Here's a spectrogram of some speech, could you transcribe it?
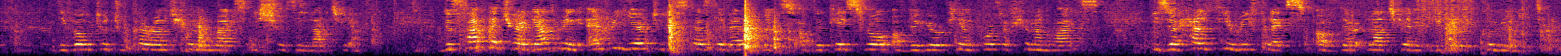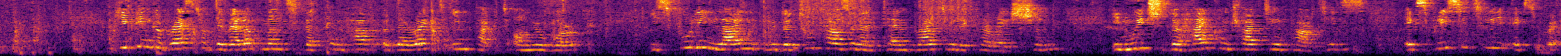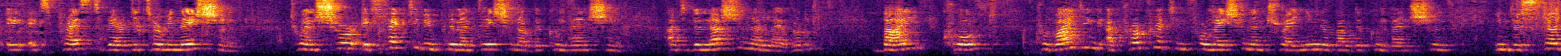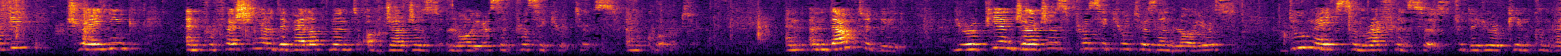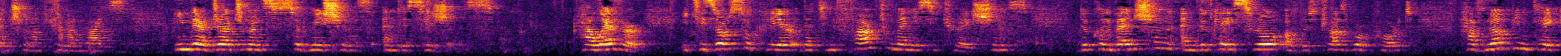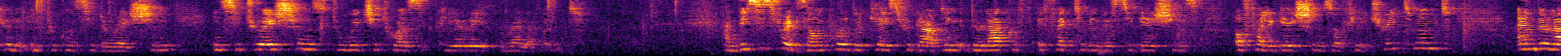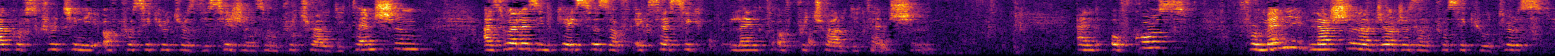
devoted to current human rights issues in Latvia. The fact that you are gathering every year to discuss developments of the case law of the European Court of Human Rights is a healthy reflex of the Latvian legal community. Keeping abreast of developments that can have a direct impact on your work is fully in line with the 2010 Brighton Declaration, in which the high contracting parties explicitly expre expressed their determination to ensure effective implementation of the Convention at the national level by, quote, providing appropriate information and training about the Convention in the study, training, and professional development of judges, lawyers, and prosecutors, unquote. And undoubtedly, European judges, prosecutors, and lawyers do make some references to the European Convention on Human Rights in their judgments, submissions, and decisions. However, it is also clear that in far too many situations, the Convention and the case law of the Strasbourg Court have not been taken into consideration in situations to which it was clearly relevant. And this is, for example, the case regarding the lack of effective investigations of allegations of ill treatment and the lack of scrutiny of prosecutors' decisions on pretrial detention, as well as in cases of excessive length of pretrial detention. And of course, for many national judges and prosecutors,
